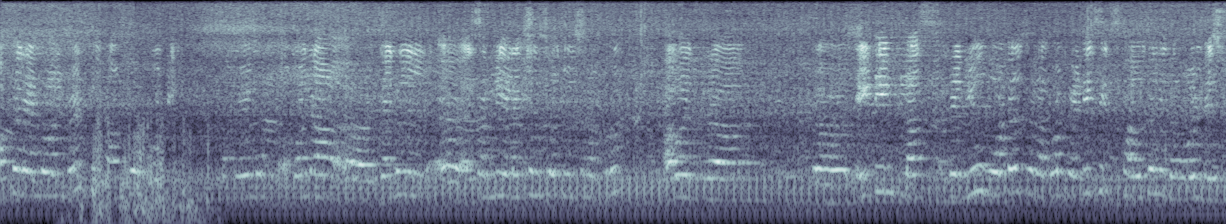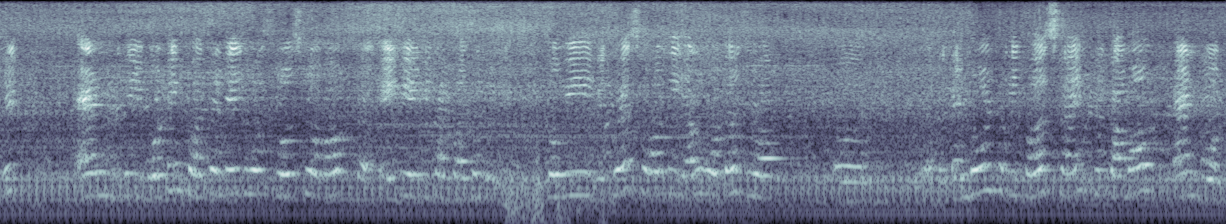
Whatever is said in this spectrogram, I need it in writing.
after enrolment to come for voting so మేము మొన్న జనరల్ అసెంబ్లీ ఎలక్షన్స్లో చూసినప్పుడు అవర్ ఎయిటీన్ ప్లస్ అంటే new voters were about twenty six thousand in the whole district and the voting percentage was close to about 80-85 percent. So we request all the young voters who are uh, enrolled for the first time to come out and vote.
